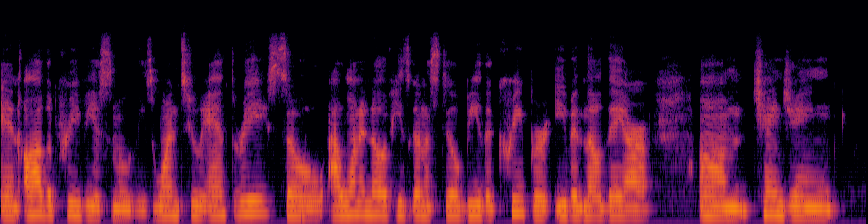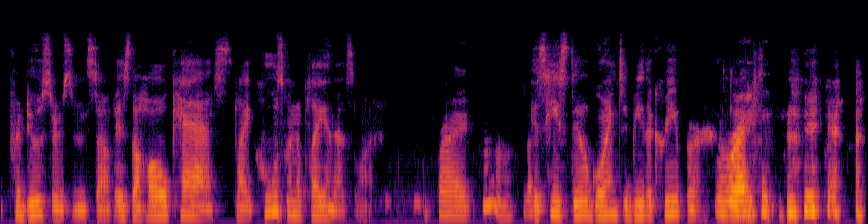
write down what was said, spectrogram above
in all the previous movies, one, two, and three. So I want to know if he's gonna still be the creeper, even though they are um changing producers and stuff. Is the whole cast like who's gonna play in this one? Right. Hmm. Is he still going to be the creeper? Right. Like-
